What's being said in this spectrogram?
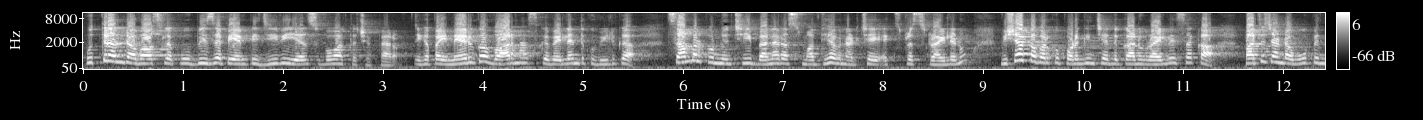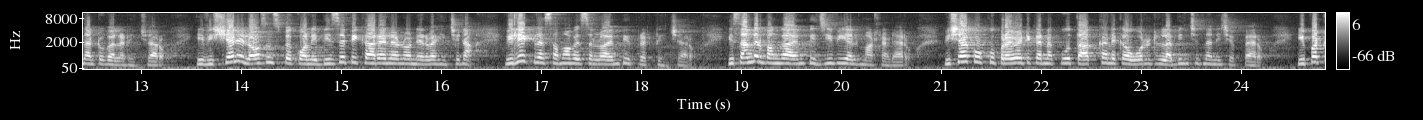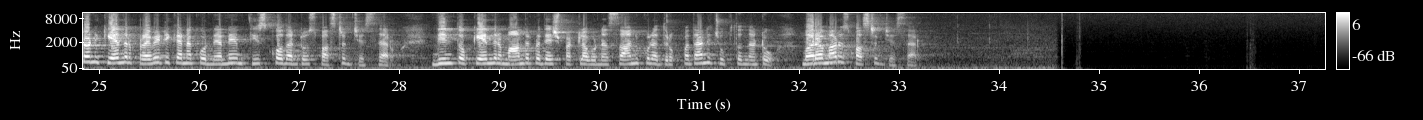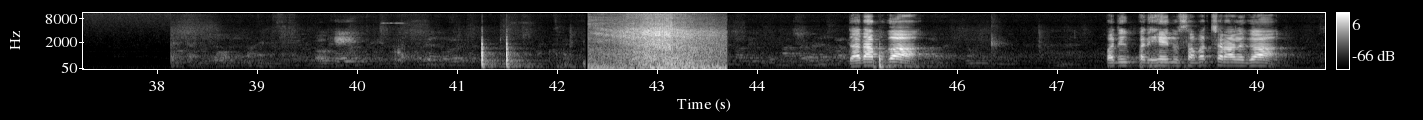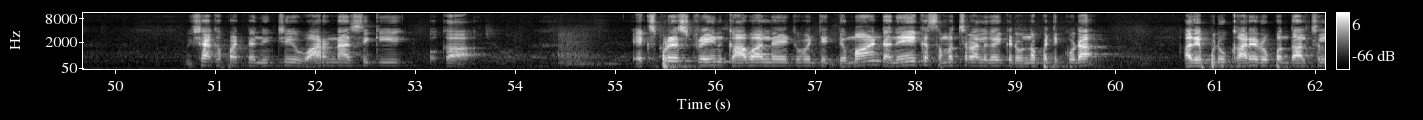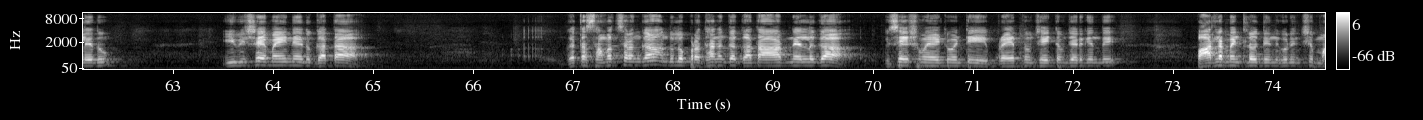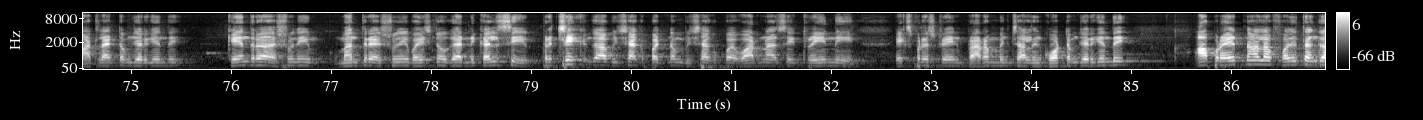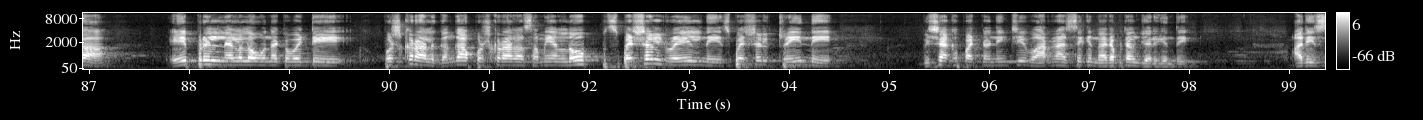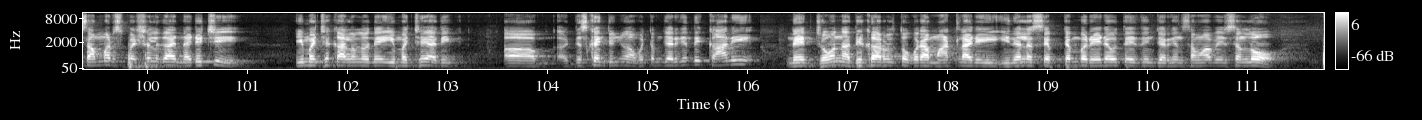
ఉత్తరాంధ్ర వాసులకు బీజేపీ ఎంపీ జీవీఎల్ శుభవార్త చెప్పారు. ఇకపై నేరుగా వారణాసికి వెళ్ళేందుకు వీలుగా సంబల్పూర్ నుంచి బనారస్ మధ్య నడిచే ఎక్స్ప్రెస్ రైళ్ళను విశాఖ వరకు పొడిగించేందుకు గాను రైల్వే శాఖ పచ్చజెండా ఊపిందంటూ వెల్లడించారు. ఈ విషయాన్ని లాసెన్స్ పే కాలనీ బీజేపీ కార్యాలయంలో నిర్వహించిన విలేకరుల సమావేశంలో ఎంపీ ప్రకటించారు. ఈ సందర్భంగా ఎంపీ జీవీఎల్ మాట్లాడారు. విశాఖకు ప్రైవేటీకరణకు తాత్కాలిక ఊరట లభించిందని చెప్పారు. ఇప్పట్లోని కేంద్ర ప్రైవేటీకరణకు నిర్ణయం తీసుకోదంటూ స్పష్టం చేశారు. దీంతో కేంద్రం ఆంధ్రప్రదేశ్ పట్ల ఉన్న సానుకూల దృక్పథాన్ని చూపుతుందంటూ మరోమారు స్పష్టం చేశారు. దాదాపుగా పది పదిహేను సంవత్సరాలుగా విశాఖపట్నం నుంచి వారణాసికి ఒక ఎక్స్ప్రెస్ ట్రైన్ కావాలనేటువంటి డిమాండ్ అనేక సంవత్సరాలుగా ఇక్కడ ఉన్నప్పటికీ కూడా అది ఎప్పుడూ కార్యరూపం దాల్చలేదు. ఈ విషయమై నేను గత గత సంవత్సరంగా అందులో ప్రధానంగా గత ఆరు నెలలుగా విశేషమైనటువంటి ప్రయత్నం చేయటం జరిగింది. పార్లమెంట్లో దీని గురించి మాట్లాడటం జరిగింది. కేంద్ర అశ్విని మంత్రి అశ్విని వైష్ణవ్ గారిని కలిసి ప్రత్యేకంగా విశాఖపట్నం విశాఖ వారణాసి ట్రైన్ని ఎక్స్ప్రెస్ ట్రైన్ ప్రారంభించాలని కోరటం జరిగింది. ఆ ప్రయత్నాల ఫలితంగా ఏప్రిల్ నెలలో ఉన్నటువంటి పుష్కరాలు గంగా పుష్కరాల సమయంలో స్పెషల్ రైల్ని స్పెషల్ ట్రైన్ని విశాఖపట్నం నుంచి వారణాసికి నడపడం జరిగింది. అది సమ్మర్ స్పెషల్గా నడిచి ఈ మధ్య కాలంలోనే ఈ మధ్య అది డిస్కంటిన్యూ అవ్వటం జరిగింది. కానీ నేను జోన్ అధికారులతో కూడా మాట్లాడి ఈ నెల సెప్టెంబర్ ఏడవ తేదీన జరిగిన సమావేశంలో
